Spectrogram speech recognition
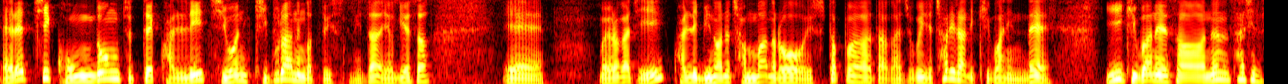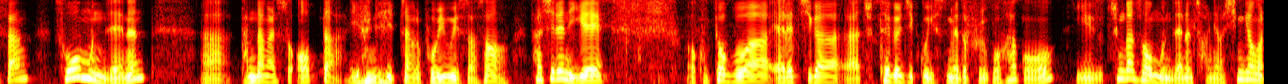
LH 공동주택관리 지원 기구라는 것도 있습니다. 여기에서 예. 뭐 여러 가지 관리 민원을 전반으로 수탁받아 가지고 이제 처리를 하는 기관인데 이 기관에서는 사실상 소음 문제는 아, 담당할 수 없다 이런 이제 입장을 보이고 있어서 사실은 이게 어, 국토부와 LH가 아, 주택을 짓고 있음에도 불구하고 이 층간소음 문제는 전혀 신경을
